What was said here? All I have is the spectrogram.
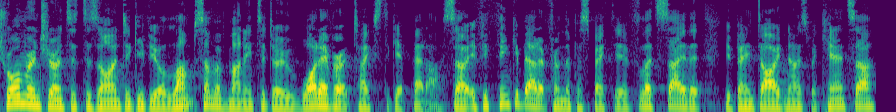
Trauma insurance is designed to give you a lump sum of money to do whatever it takes to get better. So, if you think about it from the perspective, let's say that you've been diagnosed with cancer,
